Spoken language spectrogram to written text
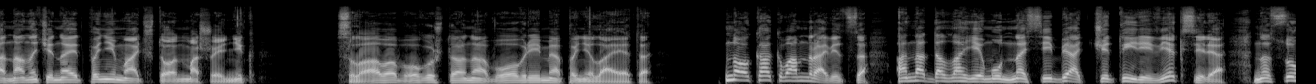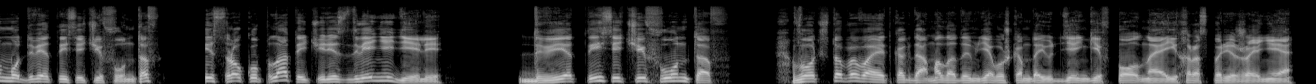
она начинает понимать, что он мошенник. Слава богу, что она вовремя поняла это. Но, как вам нравится, она дала ему на себя четыре векселя на сумму две тысячи фунтов и срок уплаты через две недели. Две тысячи фунтов! Вот что бывает, когда молодым девушкам дают деньги в полное их распоряжение.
